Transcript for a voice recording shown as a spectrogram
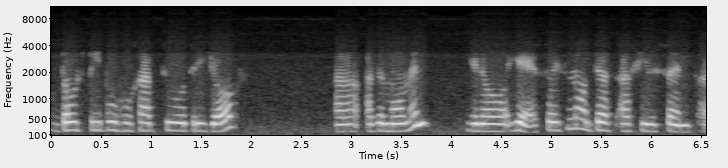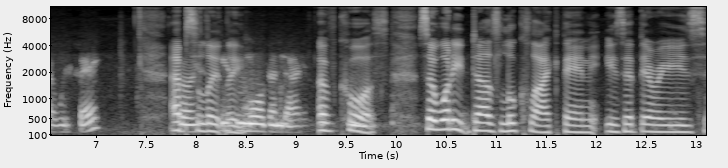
those people who have two or three jobs uh, at the moment. You know, yeah. So it's not just a few cents, I would say. Absolutely. So more than that. Of course. So, what it does look like then is that there is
